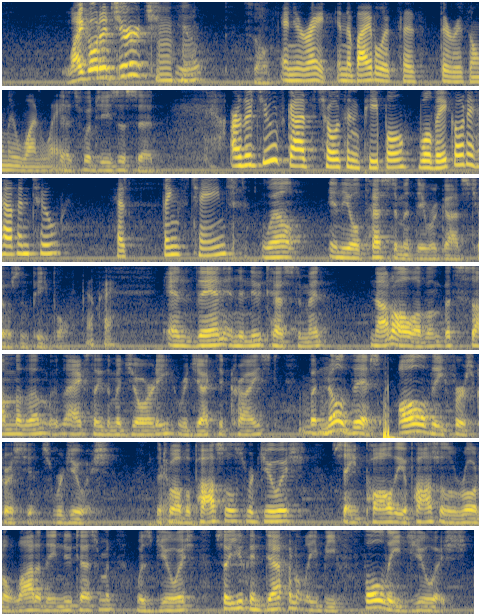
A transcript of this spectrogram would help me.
why go to church? You know. So And you're right. In the Bible, it says there is only one way. that's what Jesus said. Are the Jews God's chosen people? Will they go to heaven too? Has things changed? Well, in the Old Testament, they were God's chosen people. Okay. And then in the New Testament, not all of them, but some of them, actually the majority, rejected Christ. But mm-hmm. know this all the first Christians were Jewish. The 12 apostles were Jewish. St. Paul, the apostle who wrote a lot of the New Testament, was Jewish. So you can definitely be fully Jewish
